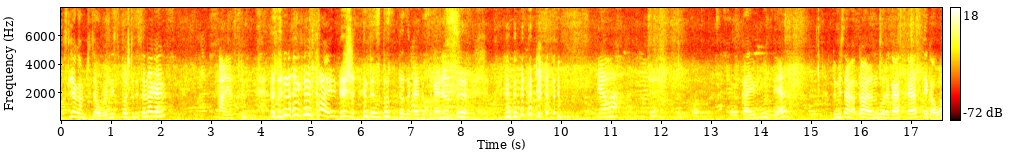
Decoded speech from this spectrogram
दिसल्या का आमची जाऊ बाई? स्पष्ट दिसत नाही काय काळे असते तसं नाही काय? तसं तसं तसं काय तसं काय नसतं. तेव्हा. काय बोलते? तुम्ही सांगा काळण गोरं काय असतं काय असते का हो?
